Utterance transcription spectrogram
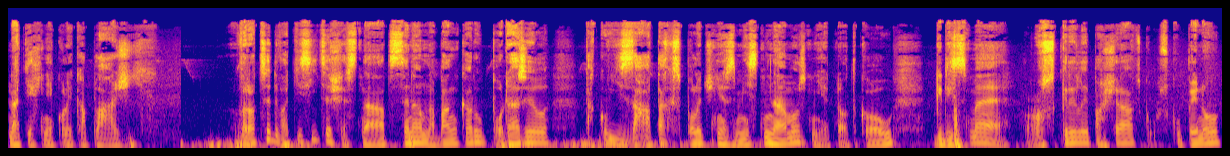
na těch několika plážích. V roce 2016 se nám na Bankaru podařil takový zátah společně s místní námořní jednotkou, kdy jsme rozkryli pašeráckou skupinu,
